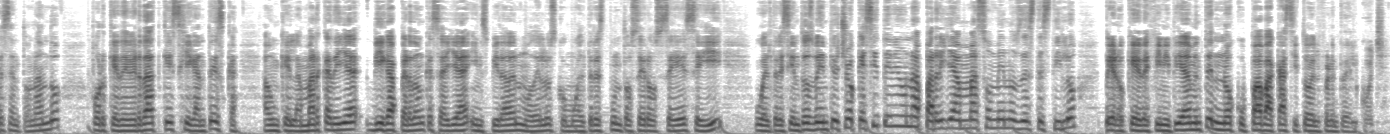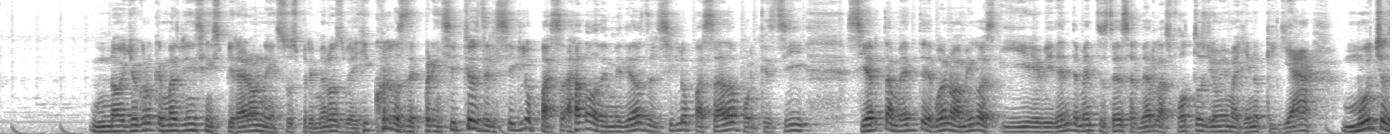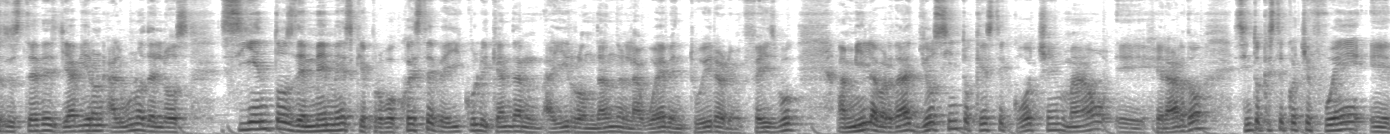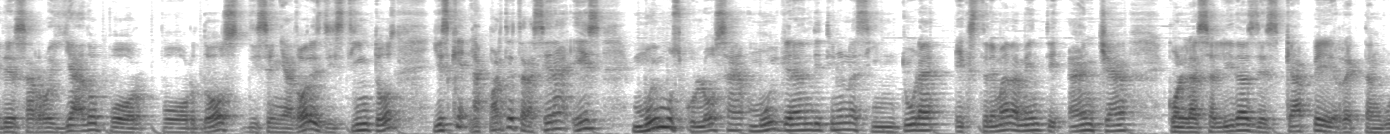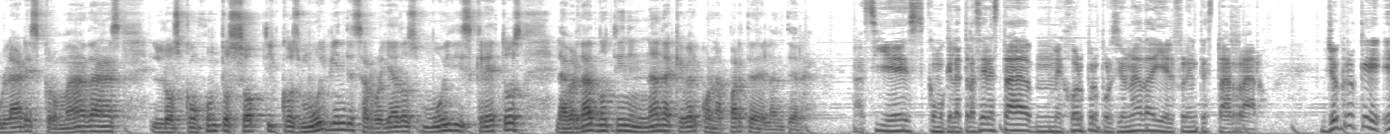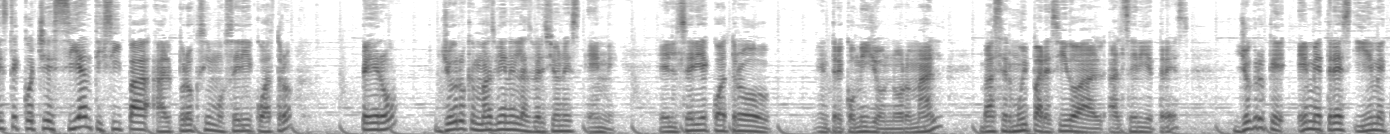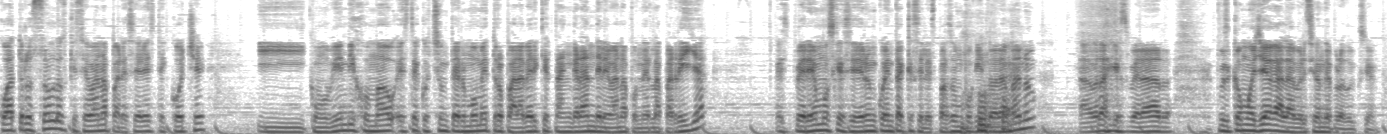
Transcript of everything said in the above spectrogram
porque de verdad que es gigantesca, aunque la marca diga, perdón, que se haya inspirado en modelos como el 3.0 CSI o el 328, que sí tenía una parrilla más o menos de este estilo, pero que definitivamente no ocupaba casi todo el frente del coche. No, yo creo que más bien se inspiraron en sus primeros vehículos de principios del siglo pasado, de mediados del siglo pasado, porque sí, Ciertamente, bueno amigos, y evidentemente ustedes al ver las fotos, yo me imagino que ya muchos de ustedes ya vieron alguno de los cientos de memes que provocó este vehículo y que andan ahí rondando en la web, en Twitter, en Facebook. A mí la verdad, yo siento que este coche, Mao, eh, Gerardo, siento que este coche fue eh, desarrollado por, por dos diseñadores distintos y es que la parte trasera es muy musculosa, muy grande, tiene una cintura extremadamente ancha, con las salidas de escape rectangulares cromadas, los conjuntos ópticos muy bien desarrollados, muy discretos, la verdad no tienen nada que ver con la parte delantera. Así es, como que la trasera está mejor proporcionada y el frente está raro. Yo creo que este coche sí anticipa al próximo Serie 4, pero yo creo que más bien en las versiones M. El Serie 4, entre comillas, normal, va a ser muy parecido al, Serie 3 yo creo que M3 y M4 son los que se van a parecer este coche. Y como bien dijo Mau, este coche es un termómetro para ver qué tan grande le van a poner la parrilla. Esperemos que se dieron cuenta que se les pasó un poquito a la mano. Habrá que esperar pues cómo llega la versión de producción.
